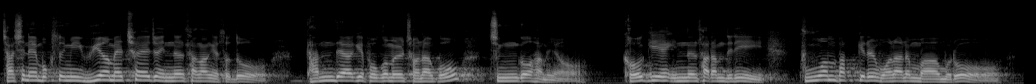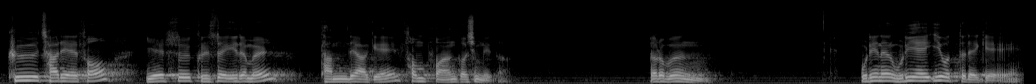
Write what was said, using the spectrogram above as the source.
자신의 목숨이 위험에 처해져 있는 상황에서도 담대하게 복음을 전하고 증거하며 거기에 있는 사람들이 구원받기를 원하는 마음으로 그 자리에서 예수 그리스도의 이름을 담대하게 선포한 것입니다. 여러분, 우리는 우리의 이웃들에게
